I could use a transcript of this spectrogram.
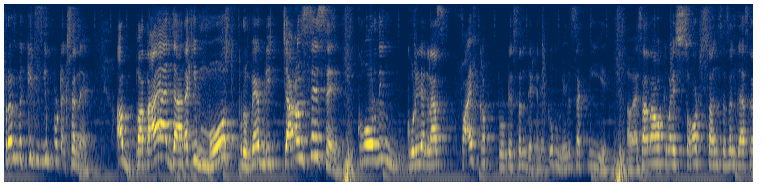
फ्रंट में किस चीज़ की प्रोटेक्शन है? अब बताया जा रहा है कि मोस्ट प्रोबेबली चांसेस है कि कोर्डिंग गोरिल्ला ग्लास 5 का प्रोटेक्शन देखने को मिल सकती है। अब ऐसा ना हो कि भाई शॉर्ट सन सेशन ग्लास का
